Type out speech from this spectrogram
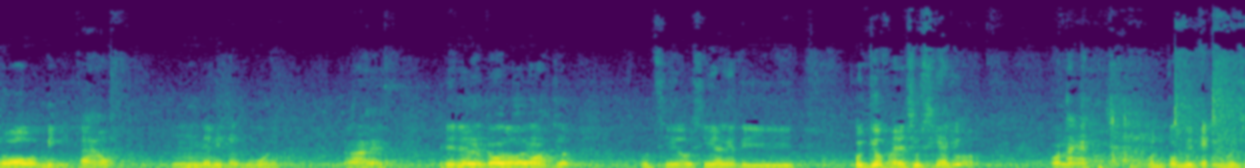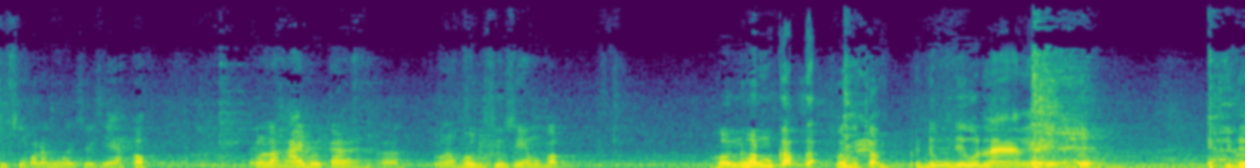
châu âu mình cao Ừ. nhìn thì là ngồi đấy là to to to. trước. còn xe xe kia thì con kia phải là siêu xe chứ. Con này con con bên cạnh không phải siêu xe. Con này không phải siêu xe. Không nó là hai đôi k à, nó là hơn siêu xe một bậc. Hơn hơn một cấp cơ hơn một cấp. Cũng như con la với thì nó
